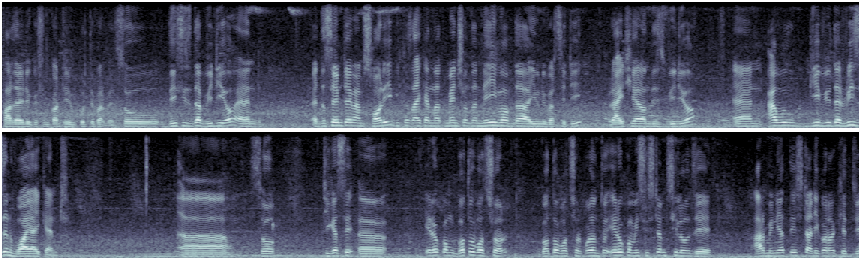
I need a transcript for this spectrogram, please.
ফার্দার এডুকেশন কন্টিনিউ করতে পারবেন। So this is the video and At the same time, sorry because I I cannot mention the name of the university right here on this video, and I will give you the reason why I can't. Uh, so ঠিক আছে uh, এরকম গত বছর গত বছর পর্যন্ত এরকমই সিস্টেম ছিল যে আর্মেনিয়াতে স্টাডি করার ক্ষেত্রে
